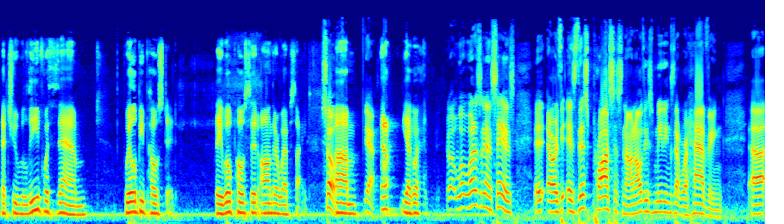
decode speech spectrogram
that you leave with them will be posted. They will post it on their website. So, um, yeah, yeah. Go ahead. What I was going to say is, is this process now, and all these meetings that we're having, uh,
